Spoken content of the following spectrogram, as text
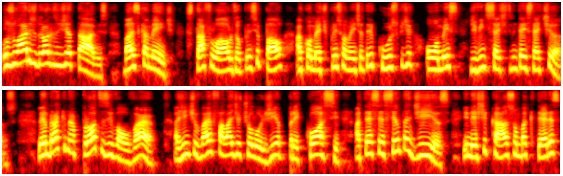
Usuários de drogas injetáveis, basicamente, Staphylo é o principal, acomete principalmente a tricúspide, homens de 27 a 37 anos. Lembrar que na prótese valvar, a gente vai falar de etiologia precoce até 60 dias, e neste caso são bactérias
